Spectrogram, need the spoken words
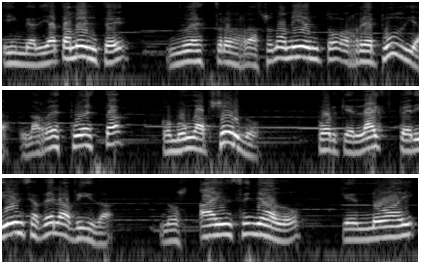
inmediatamente nuestro razonamiento repudia la respuesta como un absurdo, porque la experiencia de la vida nos ha enseñado que no hay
